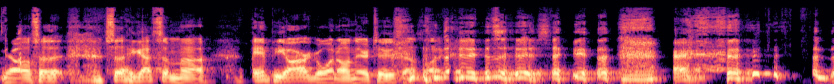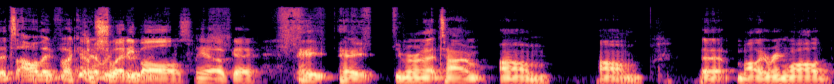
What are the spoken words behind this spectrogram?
You know, so that so they got some uh, NPR going on there too. Sounds like it is. It is. That's all they fucking some sweaty do. balls. Yeah, okay. Hey, hey, you remember that time? Um, um, uh, Molly Ringwald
